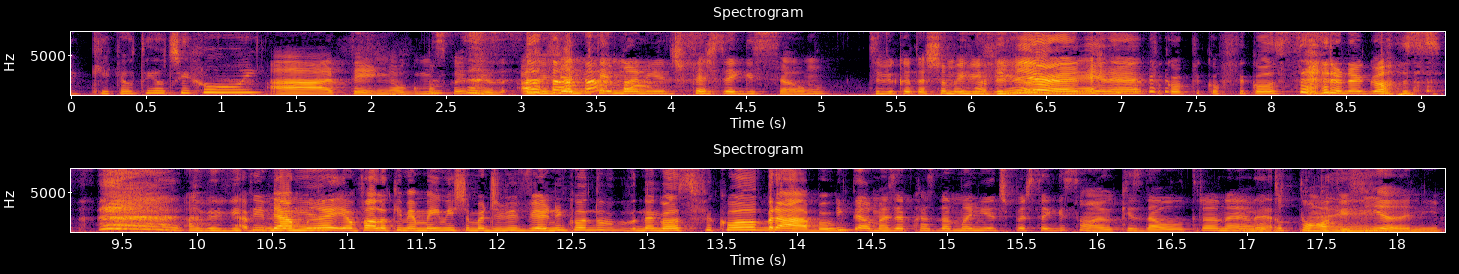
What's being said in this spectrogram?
O que, que eu tenho de ruim? Ah, tem algumas coisinhas. A Viviane tem mania de perseguição. Você viu que eu até chamei A Viviane, Viviane, né? né? Ficou, ficou, ficou sério o negócio. A Vivi tem Minha mania- mãe, eu falo que minha mãe me chama de Viviane quando o negócio ficou brabo. Então, mas é por causa da mania de perseguição. Eu quis dar outra, né? Né? Outro tom, a É. Viviane.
